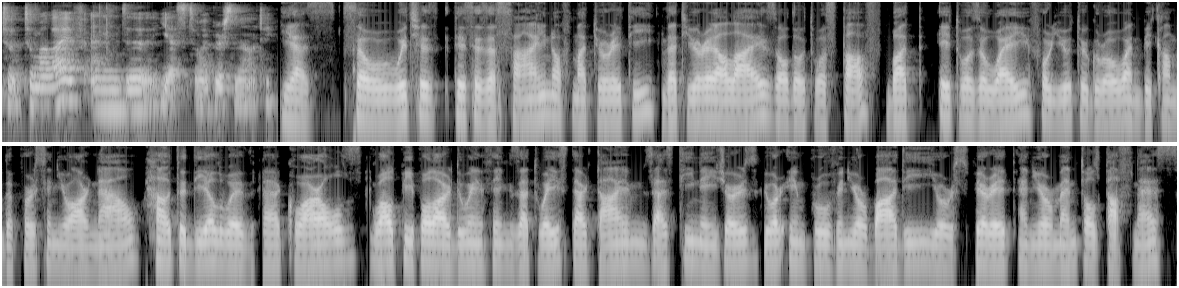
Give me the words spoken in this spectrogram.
to, to my life and Uh, yes to my personality. Yes. So, which is this is a sign of maturity that you realize, although it was tough, but it was a way for you to grow and become the person you are now. How to deal with uh, quarrels while people are doing things that waste their times as teenagers. You are improving your body, your spirit, and your mental toughness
